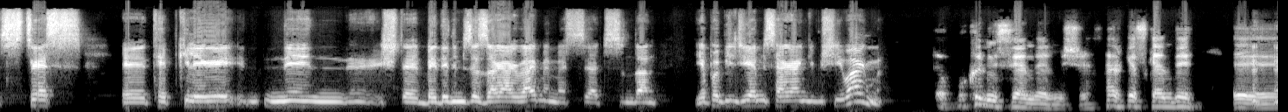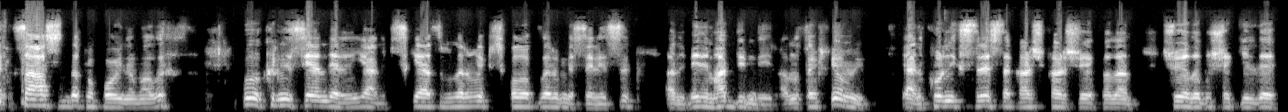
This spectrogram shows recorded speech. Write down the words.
stres e, tepkilerinin e, işte bedenimize zarar vermemesi açısından yapabileceğimiz herhangi bir şey var mı? Yok, bu klinisyenlerin işi. Herkes kendi e, sahasında top oynamalı. Bu klinisyenlerin yani psikiyatrların ve psikologların meselesi. Hani benim haddim değil. Anlatabiliyor muyum? Yani kronik stresle karşı karşıya kalan şu ya da bu şekilde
